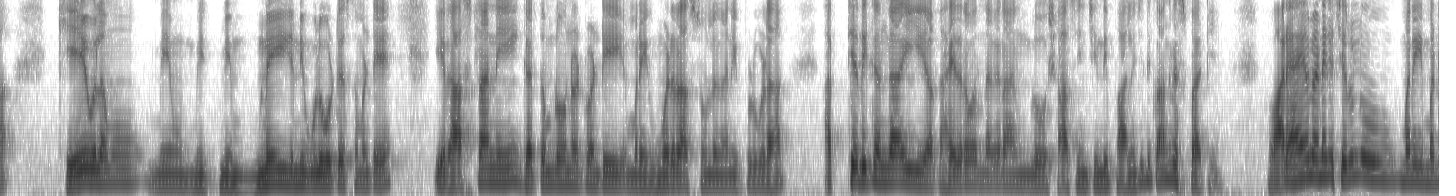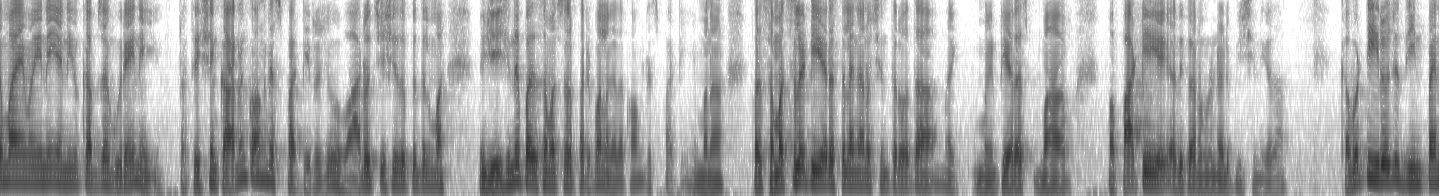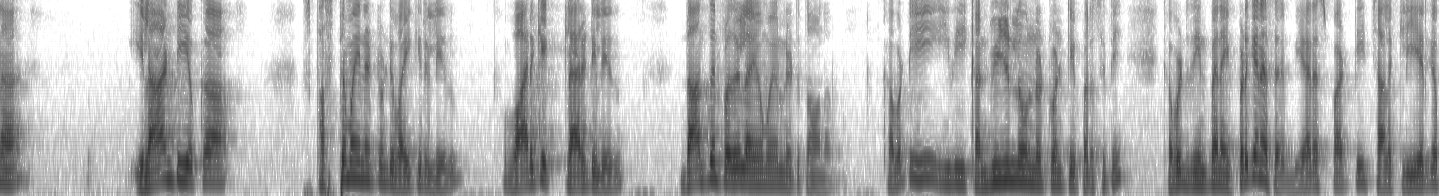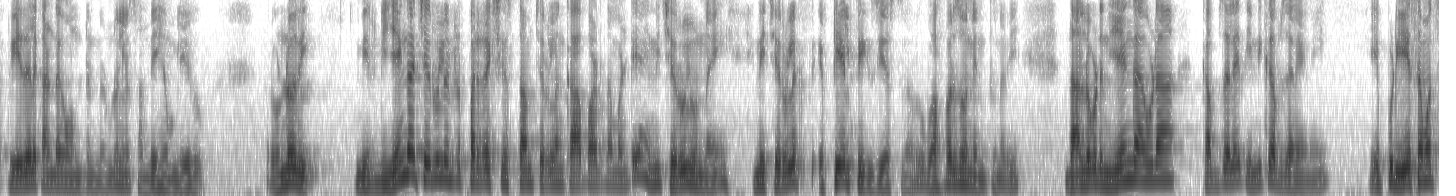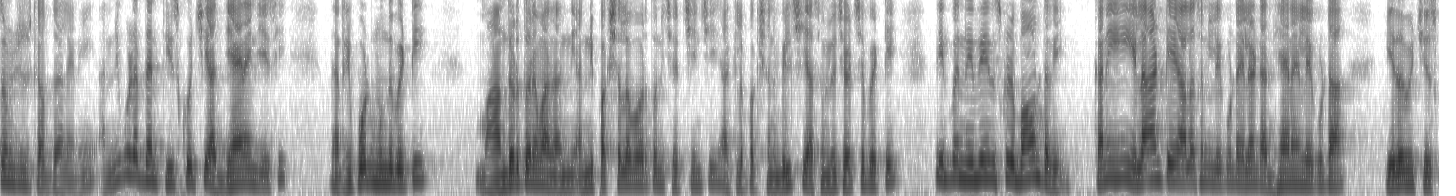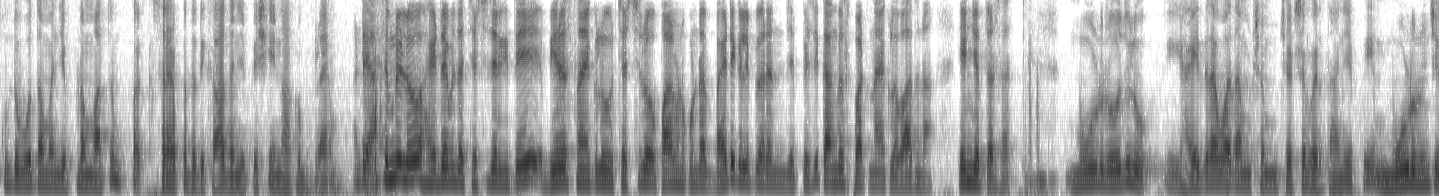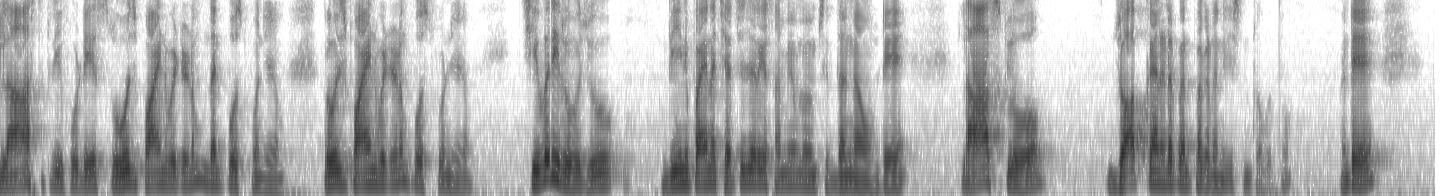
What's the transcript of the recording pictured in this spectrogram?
కేవలము మేము మీ- మేము ఉన్నాయి అన్ని ఊలగొట్టేస్తామంటే ఈ రాష్ట్రాన్ని గతంలో ఉన్నటువంటి మరి ఉమ్మడి రాష్ట్రంలో కానీ ఇప్పుడు కూడా అత్యధికంగా ఈ హైదరాబాద్ నగరంలో శాసించింది పాలించింది కాంగ్రెస్ పార్టీ. వారి హయాంలో అనేక చెరువులు మరి మటమాయమైనాయి అని కబ్జా గురైనాయి. ప్రత్యక్షం కారణం కాంగ్రెస్ పార్టీ ఈరోజు వారు వచ్చేసి ఏదో పెద్దలు మా మేము చేసిందే పది సంవత్సరాల పరిపాలన కదా కాంగ్రెస్ పార్టీ. మన పది సంవత్సరాల టీఆర్ఎస్ తెలంగాణ వచ్చిన తర్వాత మరి మన టీఆర్ఎస్ మా మా పార్టీ అధికారంలో నడిపించింది కదా. కాబట్టి ఈరోజు దీనిపైన ఇలాంటి యొక్క స్పష్టమైనటువంటి వైఖరి లేదు. వారికే క్లారిటీ లేదు. దాంతో ప్రజలు అయోమయం నెట్టుతూ ఉన్నారు. కాబట్టి ఇది కన్ఫ్యూజన్లో ఉన్నటువంటి పరిస్థితి. కాబట్టి దీనిపైన ఇప్పటికైనా సరే బీఆర్ఎస్ పార్టీ చాలా క్లియర్గా పేదలకు అండగా ఉంటుండడంలో సందేహం లేదు. రెండోది మీరు నిజంగా చెరువులను పరిరక్షిస్తాం చెరువులను కాపాడుతామంటే అన్ని చెరువులు ఉన్నాయి? ఇన్ని చెరువులకు ఎఫ్టీఎల్ ఫిక్స్ చేస్తున్నారు? బఫర్ జోన్ ఎంత ఉన్నది దాంట్లో కూడా నిజంగా కూడా కబ్జాలు అయితే ఎన్ని కబ్జాలు అయినాయి? ఎప్పుడు ఏ సంవత్సరం నుంచి కబ్జాలని అన్నీ కూడా దాన్ని తీసుకొచ్చి అధ్యయనం చేసి దాని రిపోర్ట్ ముందు పెట్టి మా అందరితోనే మా అన్ని అన్ని పక్షాల వారితో చర్చించి అఖిల పక్షాన్ని పిలిచి అసెంబ్లీలో చర్చ పెట్టి దీనిపై నిర్ణయం తీసుకుంటే బాగుంటుంది. కానీ ఇలాంటి ఆలోచన లేకుండా ఇలాంటి అధ్యయనం లేకుండా ఏదో మేము చేసుకుంటూ పోతామని చెప్పడం మాత్రం సరైన పద్ధతి కాదని చెప్పేసి నాకు అభిప్రాయం. అంటే అసెంబ్లీలో హైడ్రా మీద చర్చ జరిగితే బీఆర్ఎస్ నాయకులు చర్చలో పాల్గొనకుండా బయటకు వెళ్ళిపోయారని చెప్పేసి కాంగ్రెస్ పార్టీ నాయకుల వాదన. ఏం చెప్తారు సార్? మూడు రోజులు ఈ హైదరాబాద్ అంశం చర్చ పెడతా అని చెప్పి మూడు నుంచి లాస్ట్ త్రీ ఫోర్ డేస్ రోజు పాయింట్ పెట్టడం దాన్ని పోస్ట్ పోన్ చేయడం. రోజు పాయింట్ పెట్టడం పోస్ట్ పోన్ చేయడం. చివరి రోజు దీనిపైన చర్చ జరిగే సమయంలో మేము సిద్ధంగా ఉంటే లాస్ట్లో జాబ్ క్యాలెండర్ పైన ప్రకటన చేసిన ప్రభుత్వం. అంటే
